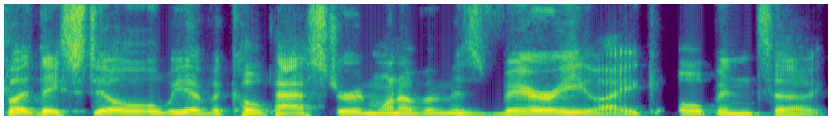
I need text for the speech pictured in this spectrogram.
but they still we have a co-pastor and one of them is very like open to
